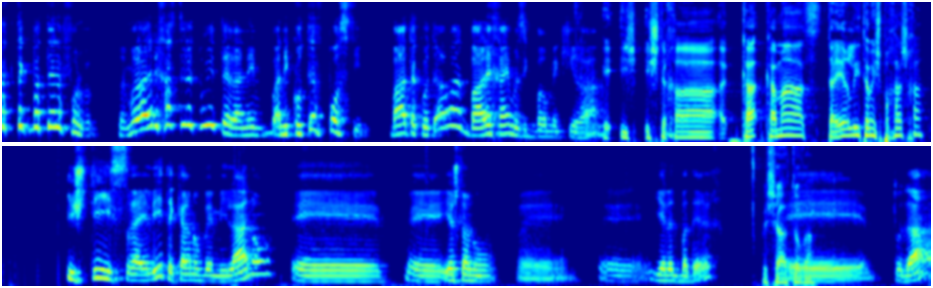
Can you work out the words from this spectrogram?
טק-טק בטלפון. ואני אומר לה נכנסתי לטוויטר אני, אני כותב פוסטים מה אתה כותב? אמרה, בעלי חיים אז היא כבר מכירה אש- אשתך, כ- כמה, תאר לי את המשפחה שלך. אשתי ישראלית הכרנו במילאנו אה, אה, יש לנו אה, אה, ילד בדרך בשעה טובה. אה, תודה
